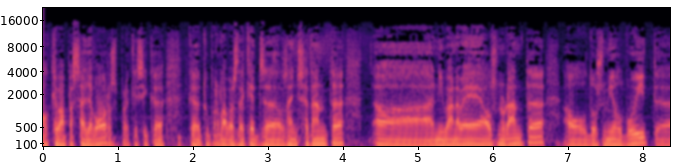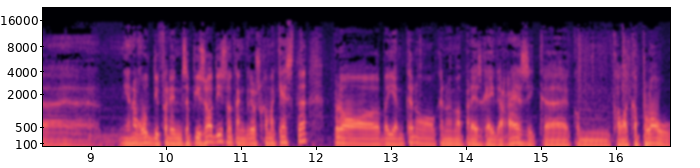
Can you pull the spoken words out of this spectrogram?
el que va passar llavors perquè sí que, que tu parlaves d'aquests als anys 70 eh, n'hi van haver als 90 el 2008 eh, n'hi han hagut diferents episodis no tan greus com aquesta però veiem que no, que no hem après gaire res i que com que la que plou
